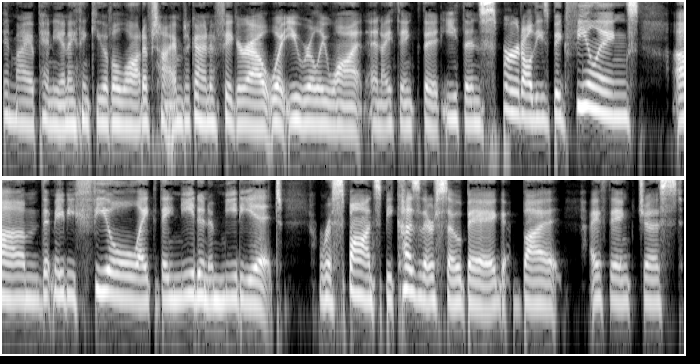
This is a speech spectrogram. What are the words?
in my opinion. I think you have a lot of time to kind of figure out what you really want. And I think that Ethan spurred all these big feelings um, that maybe feel like they need an immediate response because they're so big. But I think just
